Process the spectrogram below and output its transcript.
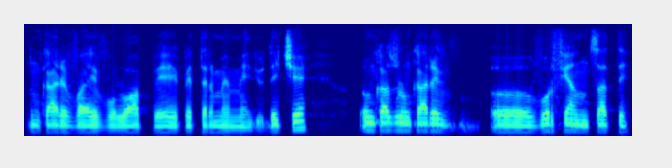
în care va evolua pe, pe termen mediu. De ce? În cazul în care uh, vor fi anunțate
